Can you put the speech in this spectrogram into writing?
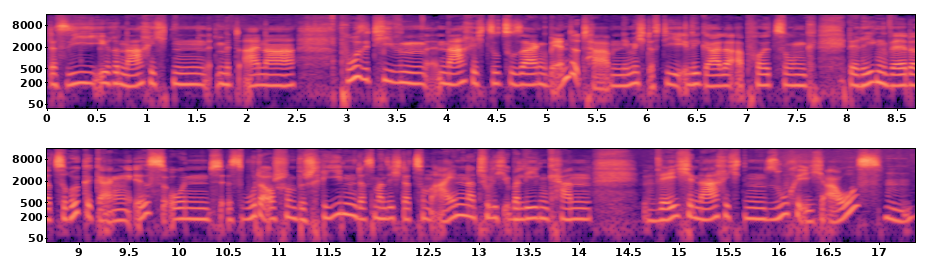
dass Sie Ihre Nachrichten mit einer positiven Nachricht sozusagen beendet haben, nämlich dass die illegale Abholzung der Regenwälder zurückgegangen ist. Und es wurde auch schon beschrieben, dass man sich da zum einen natürlich überlegen kann, welche Nachrichten suche ich aus. Hm.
